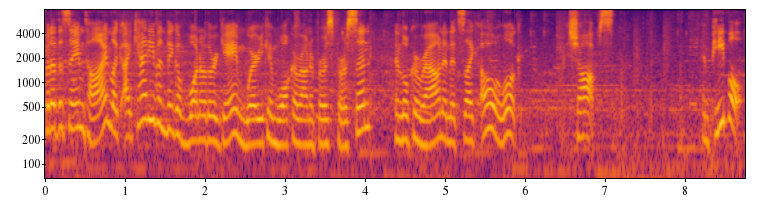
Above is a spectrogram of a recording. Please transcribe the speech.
But at the same time, like I can't even think of one other game where you can walk around in first person and look around and it's like, oh look, shops. And people.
